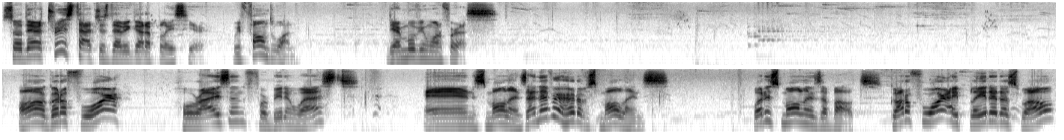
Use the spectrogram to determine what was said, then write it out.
So there are three statues that we gotta place here. We found one. They're moving one for us. Oh, God of War, Horizon, Forbidden West, and Smolensk. I never heard of Smolensk. What is Smolensk about? God of War, I played it as well.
